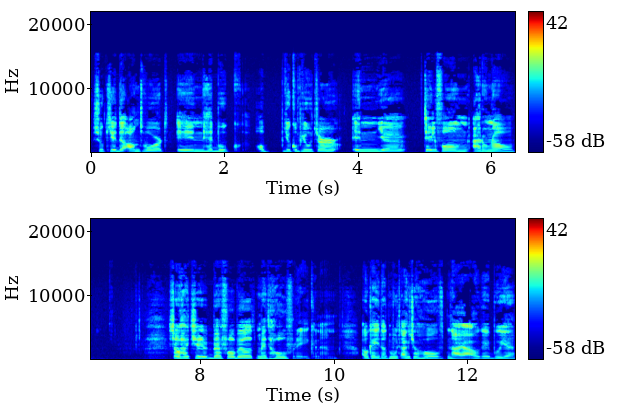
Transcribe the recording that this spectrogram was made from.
zoek je de antwoord in het boek, op je computer, in je telefoon, I don't know. Zo had je bijvoorbeeld met hoofdrekenen. Oké, dat moet uit je hoofd. Nou ja, oké, boeien.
